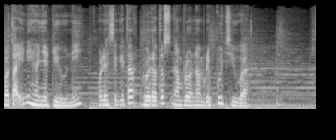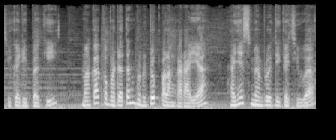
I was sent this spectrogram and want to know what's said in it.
Kota ini hanya dihuni oleh sekitar 266.000 jiwa. Jika dibagi, maka kepadatan penduduk Palangkaraya hanya 93 jiwa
